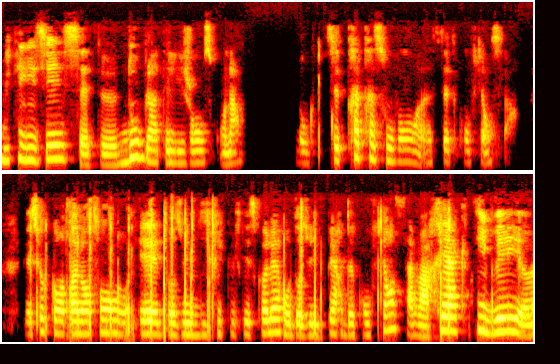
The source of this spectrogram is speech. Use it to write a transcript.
utiliser cette double intelligence qu'on a. Donc c'est très très souvent euh, cette confiance-là. Bien sûr, quand un enfant est dans une difficulté scolaire ou dans une perte de confiance, ça va réactiver euh,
